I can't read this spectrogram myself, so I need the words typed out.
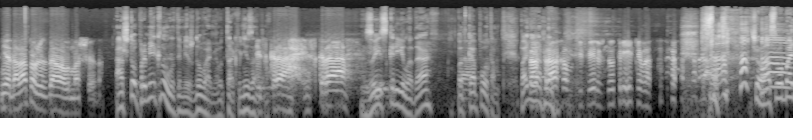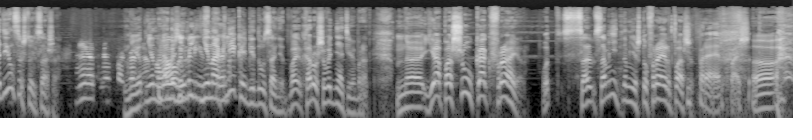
Нет, она тоже сдавала машину. А что промелькнуло-то между вами вот так внезапно? Искра, искра. Заискрило, да? Под капотом. Со Понятно. страхом теперь жду третьего. Что, освободился, что ли, Саша? Нет, нет, пока Нет, не уже Не, не накликай беду, Саня. Хорошего дня тебе, брат. Э, Я пашу как фраер. Вот со- сомнительно мне, что фраер пашет. Фраер Паша. А,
